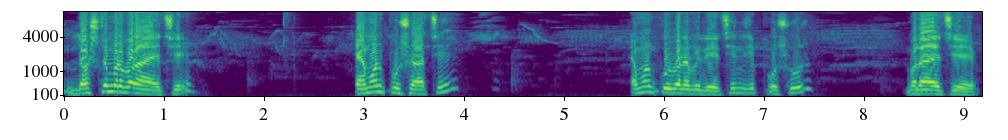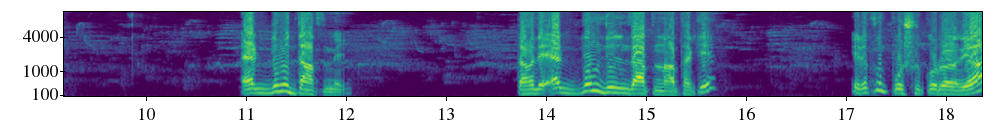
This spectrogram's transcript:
দশ নম্বর বলা হয়েছে, এমন পশু আছে, এমন কোরবানি আপনি দিয়েছেন যে পশুর বলা হয়েছে, একদমই দাঁত নেই। তাহলে একদম যদি দাঁত না থাকে, এরকম পশুর কোরবানি দেওয়া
